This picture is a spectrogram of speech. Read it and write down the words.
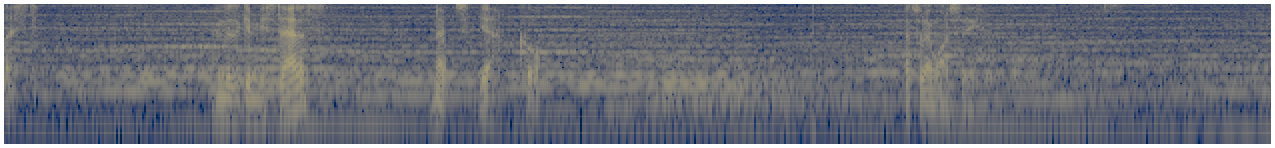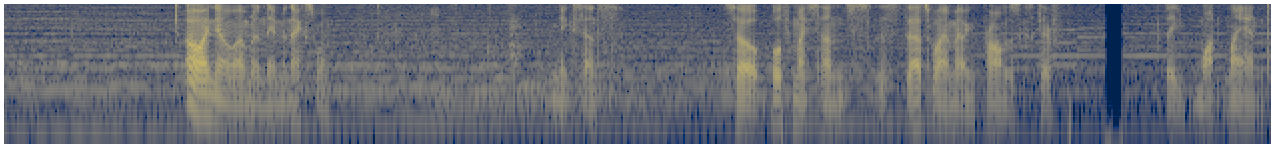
list. And does it give me status? Notes. Yeah, cool. That's what I want to see. Oh, I know I'm going to name the next one. Makes sense. So, both of my sons, this, that's why I'm having problems, because they're, they want land.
